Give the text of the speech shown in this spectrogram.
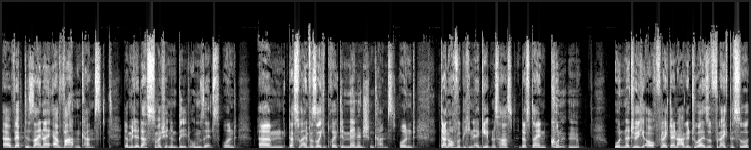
äh, Webdesigner erwarten kannst, damit er das zum Beispiel in einem Bild umsetzt und ähm, dass du einfach solche Projekte managen kannst und dann auch wirklich ein Ergebnis hast, dass dein Kunden und natürlich auch vielleicht deine Agentur. Also vielleicht bist du,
